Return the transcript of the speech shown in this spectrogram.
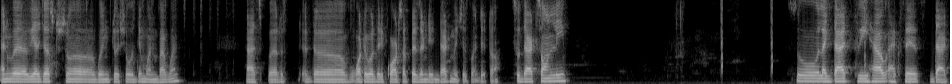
and we are just uh, going to show them one by one as per the whatever the records are present in that mutual fund data. So that's only so like that we have access that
